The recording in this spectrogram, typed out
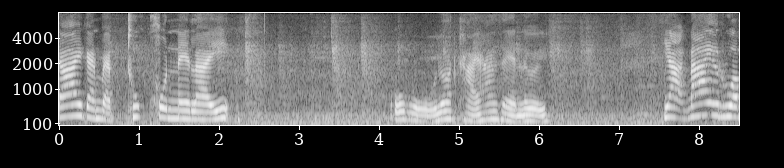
ได้กันแบบทุกคนในไลฟ์โอ้โห ยอดขาย 5 0 0แสนเลย อยากได้รวม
